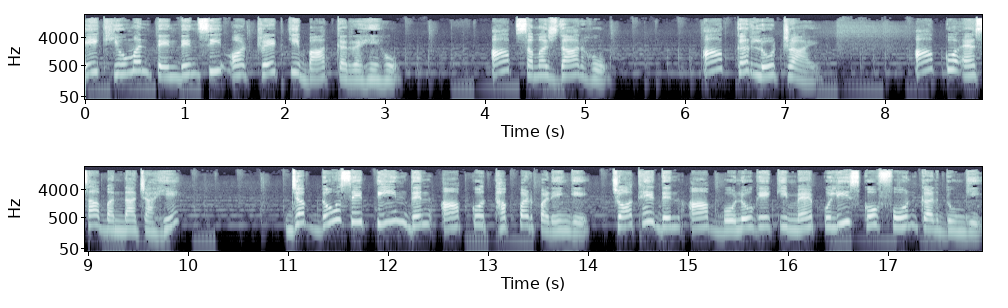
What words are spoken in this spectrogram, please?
एक ह्यूमन टेंडेंसी और ट्रेट की बात कर रहे हो। आप समझदार हो। आप कर लो ट्राई आपको ऐसा बंदा चाहिए। जब दो से तीन दिन आपको थप्पड़ पड़ेंगे, चौथे दिन आप बोलोगे कि मैं पुलिस को फ़ोन कर दूँगी।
